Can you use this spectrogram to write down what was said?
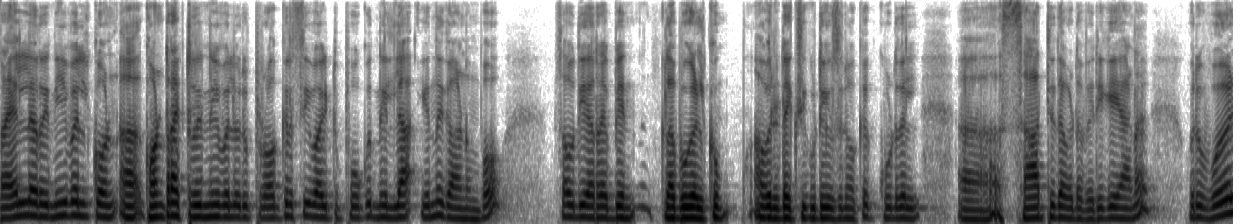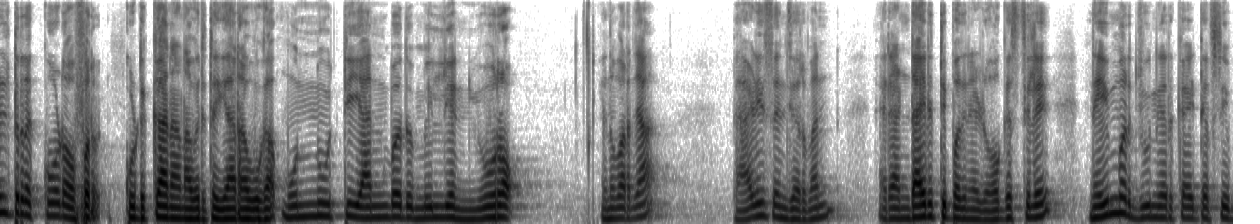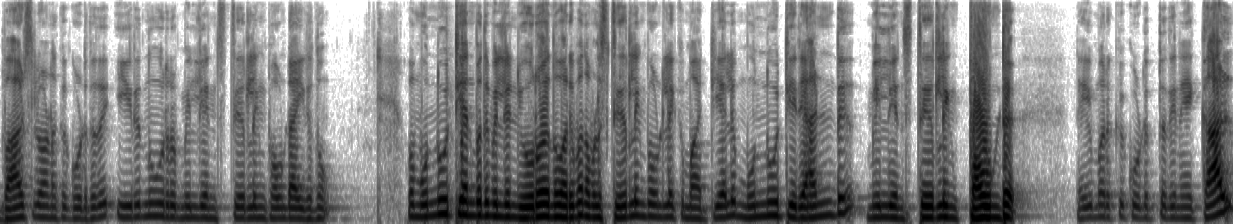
റയലിലെ റിന്യൂവൽ കോൺ കോൺട്രാക്ട് റിന്യൂവൽ ഒരു പ്രോഗ്രസീവായിട്ട് പോകുന്നില്ല എന്ന് കാണുമ്പോൾ സൗദി അറേബ്യൻ ക്ലബ്ബുകൾക്കും അവരുടെ എക്സിക്യൂട്ടീവ്സിനും ഒക്കെ കൂടുതൽ സാധ്യത അവിടെ വരികയാണ്. ഒരു വേൾഡ് റെക്കോർഡ് ഓഫർ കൊടുക്കാനാണ് അവർ തയ്യാറാവുക. മുന്നൂറ്റി അൻപത് മില്യൺ യൂറോ എന്ന് പറഞ്ഞാൽ പാരീസ് സെൻ ജർമ്മൻ രണ്ടായിരത്തി പതിനേഴ് ഓഗസ്റ്റിൽ നെയ്മർ ജൂനിയർക്കായിട്ട് എഫ് സി ബാഴ്സലോണക്ക് കൊടുത്തത് ഇരുന്നൂറ് മില്യൺ സ്റ്റീർലിംഗ് പൗണ്ടായിരുന്നു അപ്പോൾ മുന്നൂറ്റി അൻപത് മില്യൺ യൂറോ എന്ന് പറയുമ്പോൾ നമ്മൾ സ്റ്റീർലിംഗ് പൗണ്ടിലേക്ക് മാറ്റിയാൽ മുന്നൂറ്റി രണ്ട് മില്യൺ സ്റ്റീർലിംഗ് പൗണ്ട് നെയ്മർക്ക് കൊടുത്തതിനേക്കാൾ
